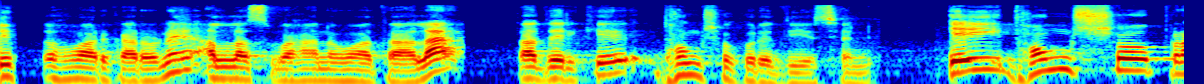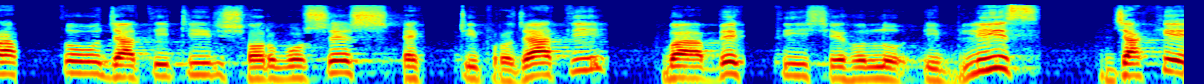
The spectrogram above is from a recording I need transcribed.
লিপ্ত হওয়ার কারণে আল্লাহ সুবাহান তালা তাদেরকে ধ্বংস করে দিয়েছেন। এই ধ্বংসপ্রাপ্ত জাতিটির সর্বশেষ একটি প্রজাতি বা ব্যক্তি সে হলো ইবলিস, যাকে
